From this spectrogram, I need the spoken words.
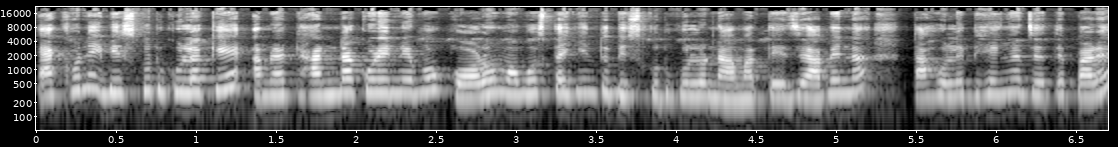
এখন এই বিস্কুটগুলোকে আমরা ঠান্ডা করে নেব। গরম অবস্থায় কিন্তু বিস্কুটগুলো নামাতে যাবে না, তাহলে ভেঙে যেতে পারে।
